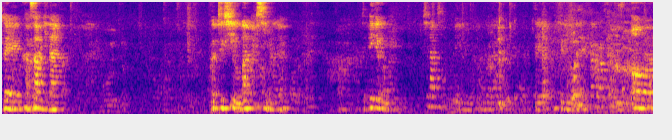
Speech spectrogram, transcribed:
네, 감사합니다. 그 즉시 음악 할 수 있나요? 어, 저 배경음악, 신앙송 배경음악 네. 어,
